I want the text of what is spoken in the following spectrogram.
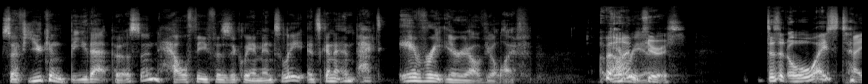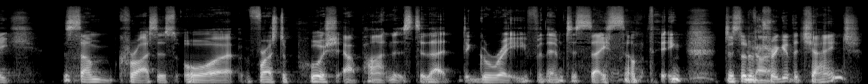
So if you can be that person, healthy physically and mentally, it's going to impact every area of your life. I'm curious. Does it always take some crisis or for us to push our partners to that degree for them to say something to sort of no. trigger the change?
